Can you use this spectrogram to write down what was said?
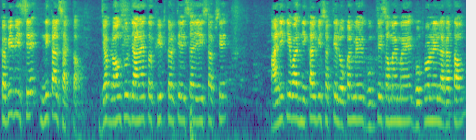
कभी भी इसे निकाल सकता हूँ। जब लॉन्ग टूर जाना है तो फिट करते ऐसा ये हिसाब से। आने के बाद निकाल भी सकते लोकल में घूमते समय मैं गोप्रो नहीं लगाता हूँ।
